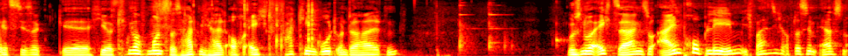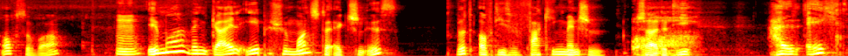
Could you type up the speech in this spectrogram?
jetzt dieser äh, hier King of Monsters hat mich halt auch echt fucking gut unterhalten. Muss nur echt sagen, so ein Problem, ich weiß nicht, ob das im ersten auch so war. Immer wenn geil epische Monster-Action ist, wird auf diese fucking Menschen geschaltet, die halt echt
